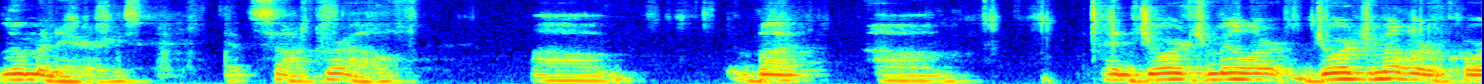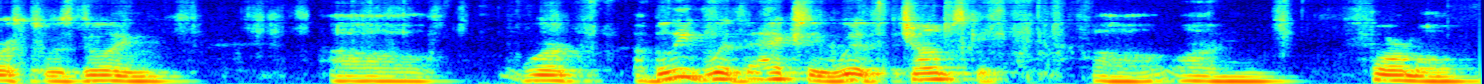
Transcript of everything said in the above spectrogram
luminaries at Socrel. Um, but um, and George Miller, George Miller, of course, was doing uh, work, I believe, with actually with Chomsky uh, on formal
